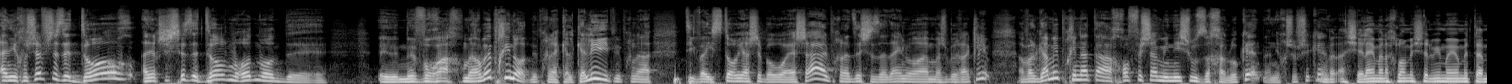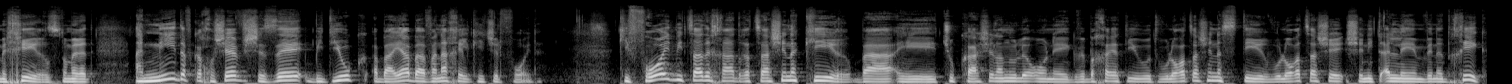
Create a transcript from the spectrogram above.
אני חושב שזה דור, אני חושב שזה דור מאוד מאוד... מבורך מהרבה בחינות, מבחינה כלכלית, מבחינת טיב ההיסטוריה שבו הוא היה שאל, מבחינת זה שזה עדיין לא היה משבר האקלים, אבל גם מבחינת החופש המיני שהוא זכה לו, כן, אני חושב שכן. אבל השאלה אם אנחנו לא משלמים היום את המחיר, זאת אומרת, אני דווקא חושב שזה בדיוק הבעיה בהבנה חלקית של פרויד. כי פרויד מצד אחד רצה שנכיר בתשוקה שלנו לעונג ובחייתיות, והוא לא רצה שנסתיר, והוא לא רצה ש, שנתעלם ונדחיק,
